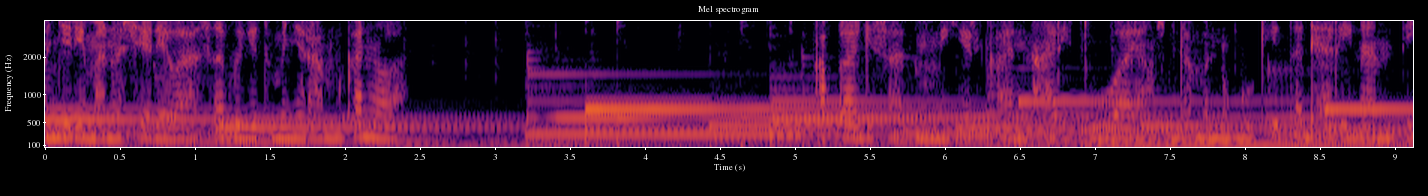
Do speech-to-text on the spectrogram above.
menjadi manusia dewasa begitu menyeramkan loh. Apalagi saat memikirkan hari tua yang sudah menunggu kita di hari nanti.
